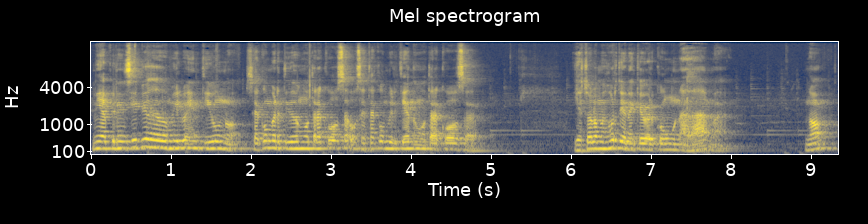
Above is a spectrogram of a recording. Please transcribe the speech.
Ni a principios de 2021 se ha convertido en otra cosa o se está convirtiendo en otra cosa. Y esto a lo mejor tiene que ver con una dama, ¿no?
